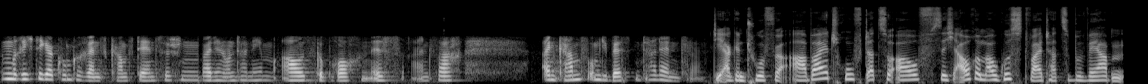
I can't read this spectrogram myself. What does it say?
Ein richtiger Konkurrenzkampf, der inzwischen bei den Unternehmen ausgebrochen ist. Einfach ein Kampf um die besten Talente. Die Agentur für Arbeit ruft dazu auf, sich auch im August weiter zu bewerben.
